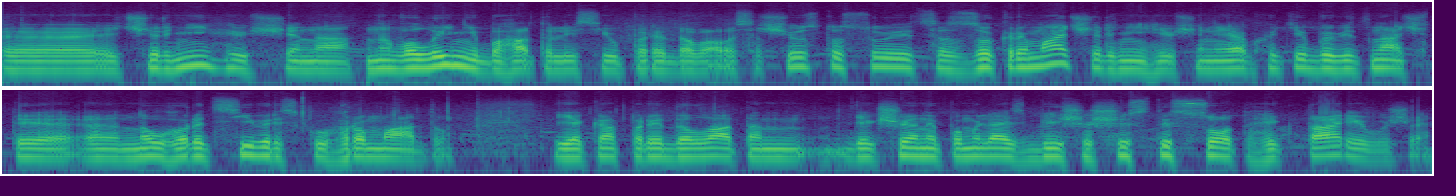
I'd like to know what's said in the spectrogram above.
Е, Чернігівщина на Волині багато лісів передавалося. Що стосується, зокрема, Чернігівщини, я б хотів би відзначити е, Новгород-Сіверську громаду, яка передала там, якщо я не помиляюсь, більше 600 гектарів вже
